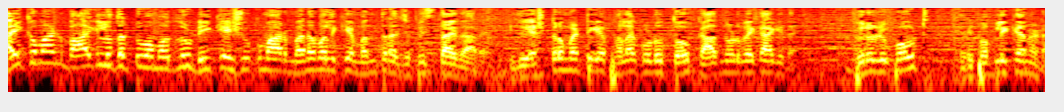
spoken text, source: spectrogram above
ಹೈಕಮಾಂಡ್ ಬಾಗಿಲು ತಟ್ಟುವ ಮೊದಲು ಡಿಕೆ ಶಿವಕುಮಾರ್ ಮನವೊಲಿಕೆ ಮಂತ್ರ ಜಪಿಸ್ತಾ ಇದ್ದಾರೆ. ಇದು ಎಷ್ಟರ ಮಟ್ಟಿಗೆ ಫಲ ಕೊಡುತ್ತೋ ಕಾದ್ ನೋಡಬೇಕಾಗಿದೆ. Bureau report, Republic Kannada.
